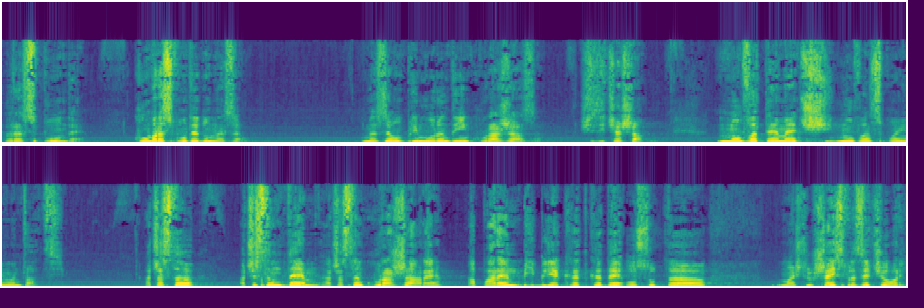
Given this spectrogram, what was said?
răspunde. Cum răspunde Dumnezeu? Dumnezeu în primul rând îi încurajează și zice așa, nu vă temeți și nu vă înspăimântați. Această, acest îndemn, această încurajare apare în Biblie, cred că de 100, mai știu, 16 ori.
